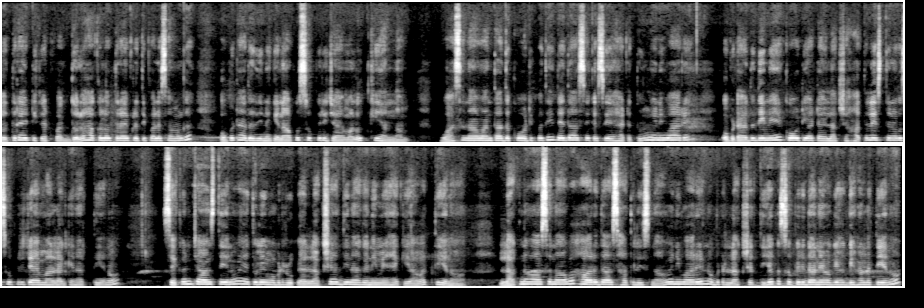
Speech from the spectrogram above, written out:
ලොතරැයි ටිකට් පත් 12ක ලොතරැයි ප්‍රතිඵල සමග ඔබට අද දින ගෙනාපු සුපිරි ජයමලුත් කියන්නම්. වාසනාවන්ත අද කෝටිපති 2163 වෙනි වාරයෙන් ඔබට අද දිනේ කෝටි 8 ලක්ෂ 43ක සුපිරි ජයමල්ලක් ගෙනත් තියෙනවා. සෙකන්ඩ් chance තියෙනවා. ඒ තුලින් ඔබට රුපියල් ලක්ෂයක් දිනා ගැනීමේ හැකියාවක් තියෙනවා. ලග්න වාසනාව 4049 වෙනි වාරයෙන් ඔබට ලක්ෂ 30ක සුපිරි ධනය වගේක් ගෙනල්ලා තියෙනවා.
